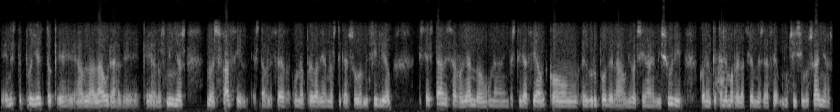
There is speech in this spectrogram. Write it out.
En este proyecto que habla Laura de que a los niños no es fácil establecer una prueba diagnóstica en su domicilio, se está desarrollando una investigación con el grupo de la Universidad de Missouri, con el que tenemos relación desde hace muchísimos años.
